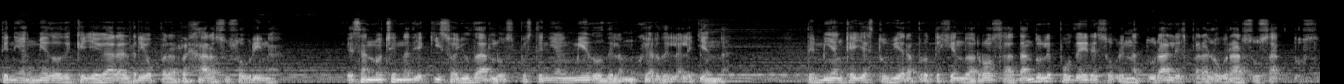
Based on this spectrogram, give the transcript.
Tenían miedo de que llegara al río para rejar a su sobrina. Esa noche nadie quiso ayudarlos, pues tenían miedo de la mujer de la leyenda. Temían que ella estuviera protegiendo a Rosa, dándole poderes sobrenaturales para lograr sus actos.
